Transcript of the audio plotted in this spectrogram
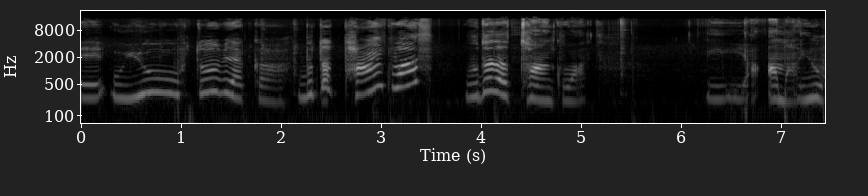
E, uyuh dur bir dakika. Burada tank var. Burada da tank var. Ya ama yuh.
